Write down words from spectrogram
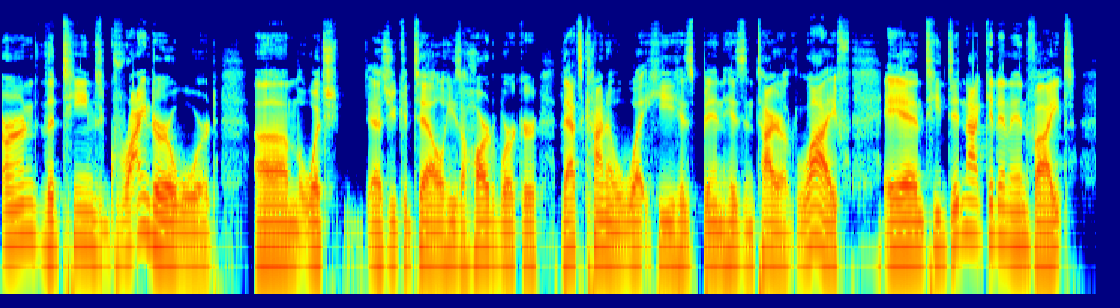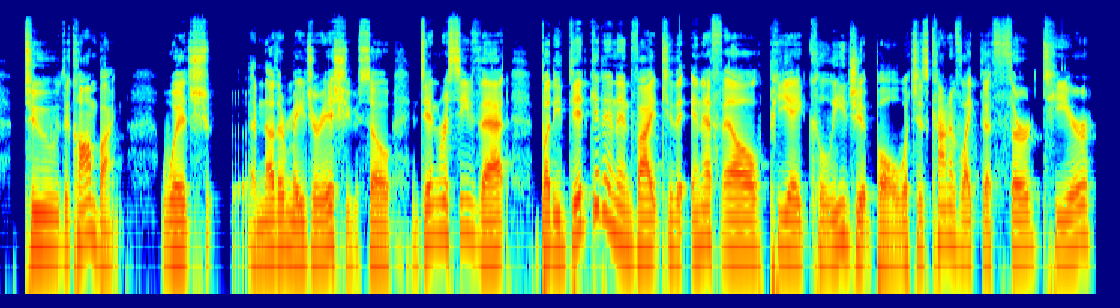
earn the team's grinder award, um, which, as you could tell, he's a hard worker. That's kind of what he has been his entire life, and he did not get an invite to the combine which another major issue. So didn't receive that, but he did get an invite to the NFLPA Collegiate Bowl, which is kind of like the third tier.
